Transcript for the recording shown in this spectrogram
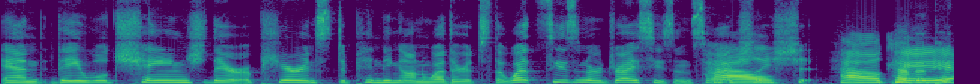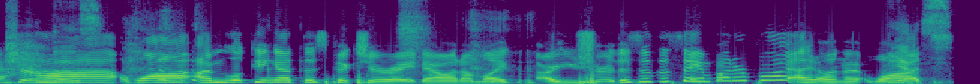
and they will change their appearance depending on whether it's the wet season or dry season. So how, I actually sh- how okay, have a picture how, of this. Well, I'm looking at this picture right now, and I'm like, "Are you sure this is the same butterfly?" I don't know what. Yes.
